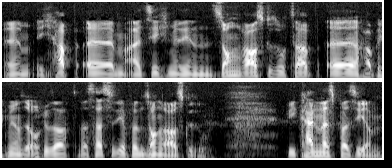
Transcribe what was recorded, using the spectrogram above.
Ähm, ich habe, ähm, als ich mir den Song rausgesucht habe, äh, habe ich mir so auch gesagt, was hast du dir für einen Song rausgesucht? Wie kann das passieren?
